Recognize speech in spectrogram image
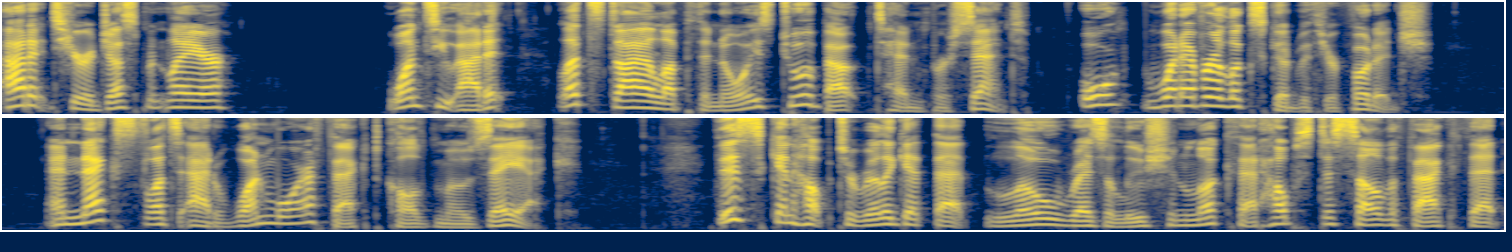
Add it to your adjustment layer. Once you add it, let's dial up the noise to about 10%, or whatever looks good with your footage. And next, let's add one more effect called Mosaic. This can help to really get that low resolution look that helps to sell the fact that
